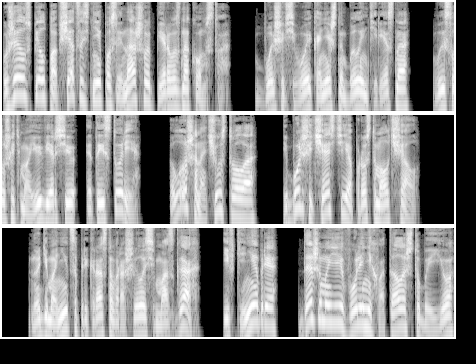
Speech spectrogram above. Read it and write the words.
уже успел пообщаться с ней после нашего первого знакомства. Больше всего и, конечно, было интересно выслушать мою версию этой истории. Ложь она чувствовала, и большей частью я просто молчал. Но демоница прекрасно ворошилась в мозгах, и в Тенебре даже моей воли не хватало, чтобы ее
